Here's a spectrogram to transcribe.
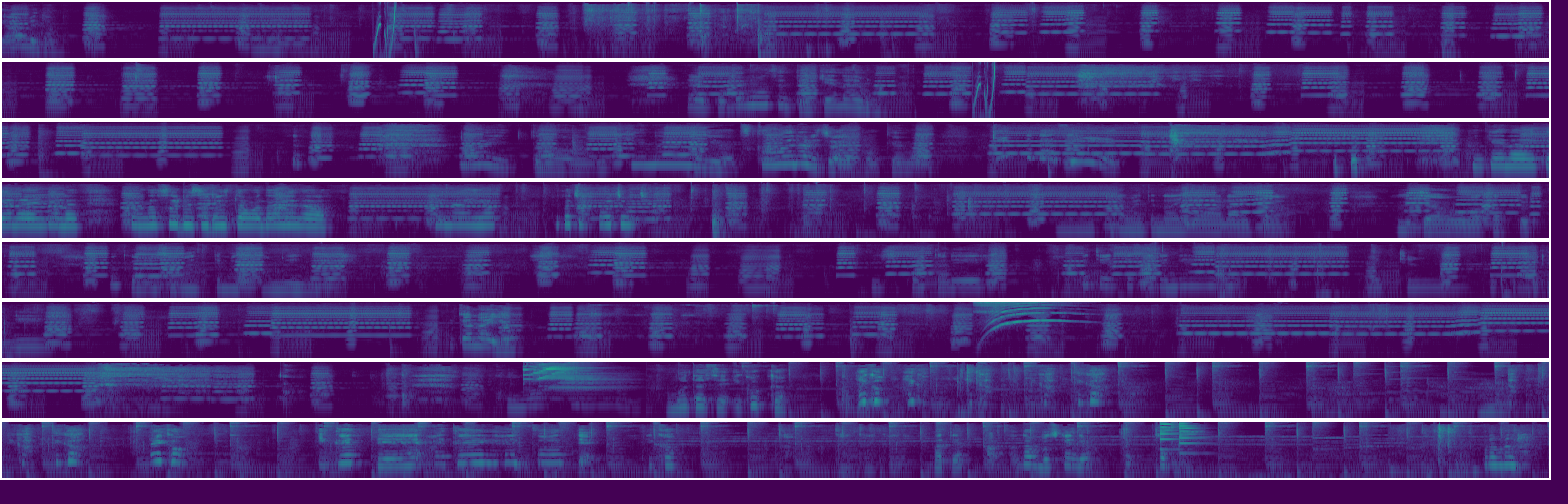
いや雨だもん。いらないよポケモンセンター行けないもん。ちゃうよポケモン。いけないいけないいけない。こんなスリスリしてもダメだ。いけないよ。こっちこっちこっち。諦めてないよライトふーちゃんも分かっとる。僕はお留守番行ってます。寒いんで。よし行こうかねふーちゃん行ってくるね。ふーちゃん行ってくるね行かないよ。お待たせ。行こっか。はい行こう。はい行こう。行こう。行こう。行こう。行こう。行こう。はい行こう。行くってはい行こう。はい行こう。って行こう。行こう行こう行こ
